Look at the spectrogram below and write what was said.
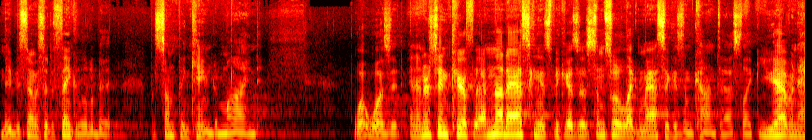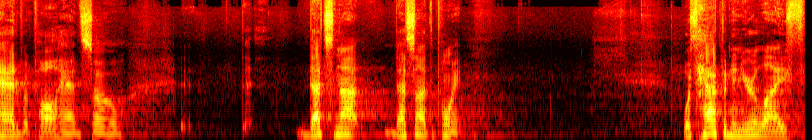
Maybe some of us had to think a little bit, but something came to mind. What was it? And understand carefully, I'm not asking this because it's some sort of like masochism contest. Like, you haven't had what Paul had, so that's not, that's not the point. What's happened in your life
